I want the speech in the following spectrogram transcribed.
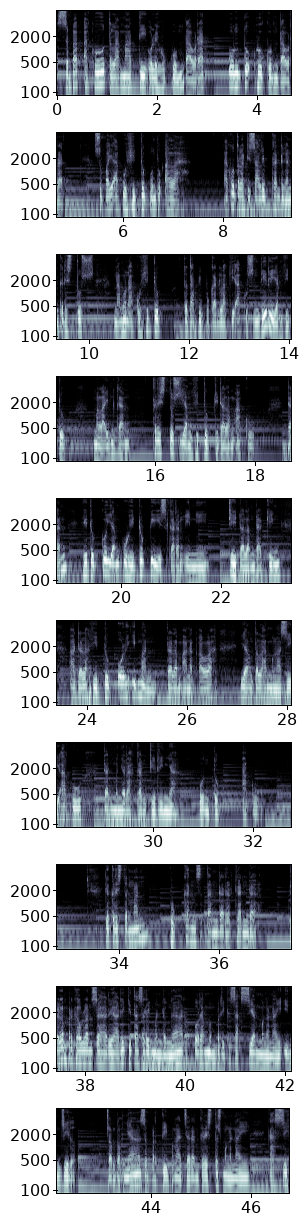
Sebab aku telah mati oleh hukum Taurat untuk hukum Taurat, supaya aku hidup untuk Allah. Aku telah disalibkan dengan Kristus, namun aku hidup, tetapi bukan lagi aku sendiri yang hidup, melainkan Kristus yang hidup di dalam aku. Dan hidupku yang kuhidupi sekarang ini di dalam daging adalah hidup oleh iman dalam anak Allah yang telah mengasihi aku dan menyerahkan dirinya untuk aku. Kekristenan bukan standar ganda. Dalam pergaulan sehari-hari kita sering mendengar orang memberi kesaksian mengenai Injil. Contohnya seperti pengajaran Kristus mengenai kasih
